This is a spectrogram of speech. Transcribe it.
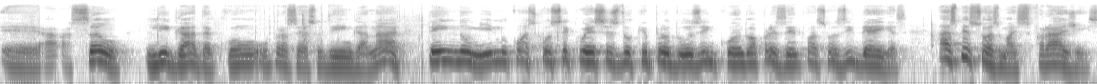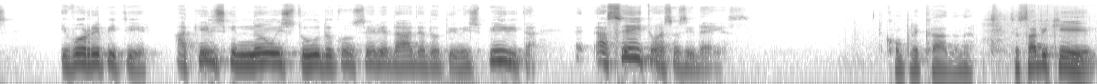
é, ação ligada com o processo de enganar tem, no mínimo, com as consequências do que produzem quando apresentam as suas ideias. As pessoas mais frágeis, e vou repetir, aqueles que não estudam com seriedade a doutrina espírita, aceitam essas ideias. Complicado, né? Você sabe que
